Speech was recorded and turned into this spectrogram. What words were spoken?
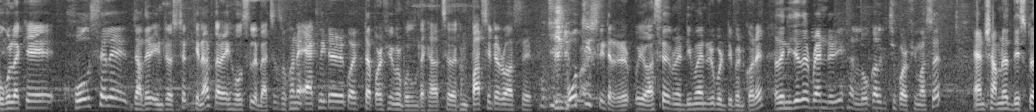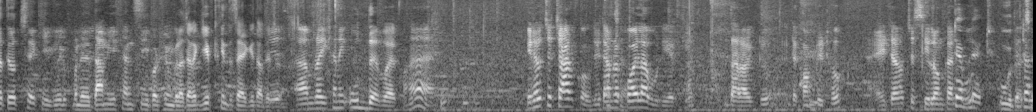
ওগুলাকে হোলসেলে যাদের ইন্টারেস্টেড কেনার তারা এই হোলসেলে ব্যাচেস ওখানে এক লিটারের কয়েকটা পারফিউমের বোতল দেখা যাচ্ছে এখন পাঁচ লিটারও আছে পঁচিশ লিটারের ওই আছে মানে ডিমান্ডের উপর ডিপেন্ড করে। তাদের নিজেদের ব্র্যান্ডেরই এখানে লোকাল কিছু পারফিউম আছে। অ্যান্ড সামনের ডিসপ্লেতে হচ্ছে কি মানে দামি ফ্যান্সি পারফিউমগুলো যারা গিফট কিনতে চায় আর কি তাদের জন্য। আমরা এখানে উদ দেবো এখন হ্যাঁ? এটা হচ্ছে চারকোল যেটা আমরা আচ্ছা। কয়লা বলি আর কি। দাঁড়াও একটু এটা কমপ্লিট হোক। এটা হচ্ছে শ্রীলঙ্কার ট্যাবলেট উদ আছে।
